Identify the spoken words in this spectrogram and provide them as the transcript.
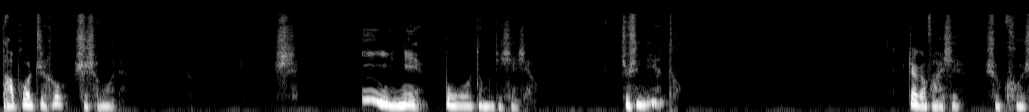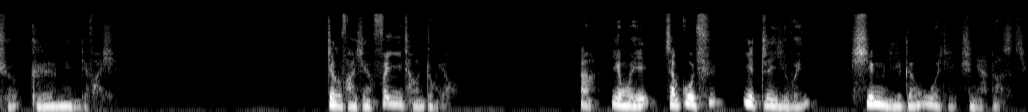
打破之后是什么呢？是意念波动的现象，就是念头。这个发现是科学革命的发现，这个发现非常重要。啊，因为在过去一直以为心理跟物理是两桩事情。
